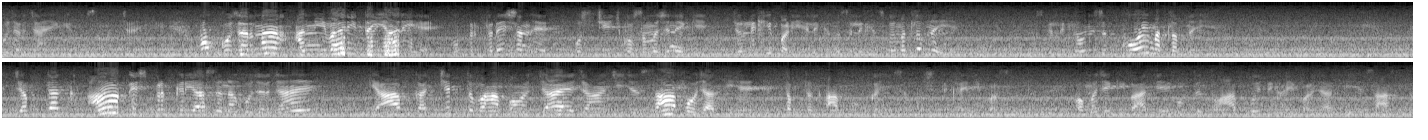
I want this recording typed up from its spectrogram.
गुजर जाएँगे तो समझ जाएँगे। वो गुजरना अनिवार्य तैयारी है, वो प्रिपरेशन है उस चीज़ को समझने की, जो लिखी पड़ी है, लेकिन उसे लिखने से कोई मतलब नहीं है। होने से कोई मतलब नहीं है। जब तक आप इस प्रक्रिया से न गुजर जाएँ कि आपका चित्त वहाँ पहुँच जाए, जहाँ चीज़ें साफ़ हो जाती हैं, तब तक आपको कहीं से कुछ दिखाई नहीं पड़ सकता। और मज़े की बात यह उस दिन तो आपको ही दिखाई पड़ जाती है शास्त्र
